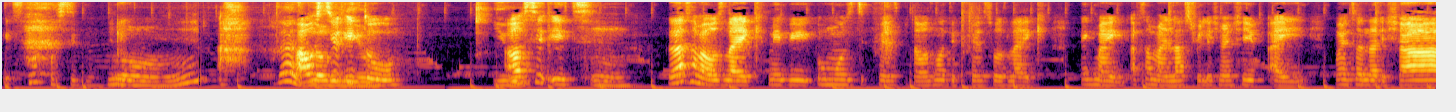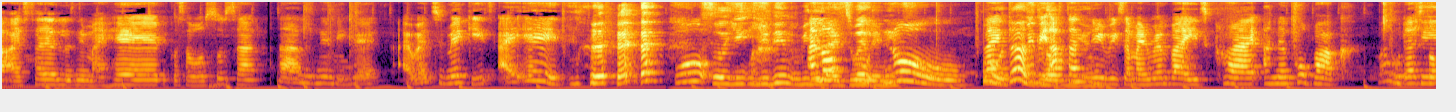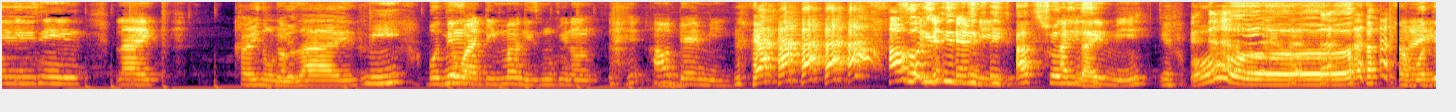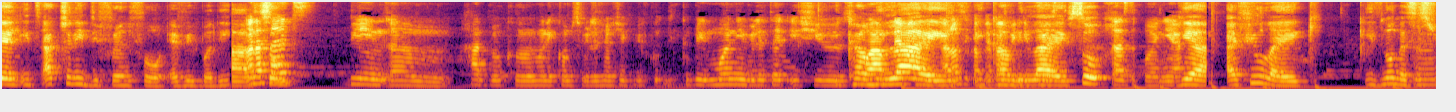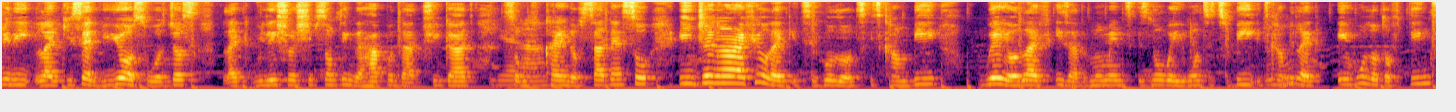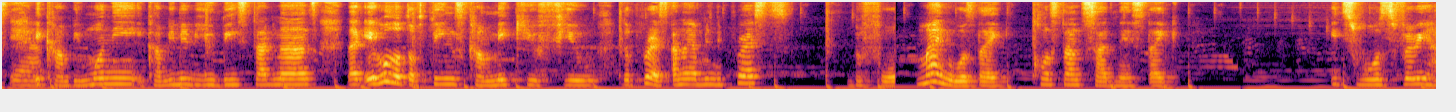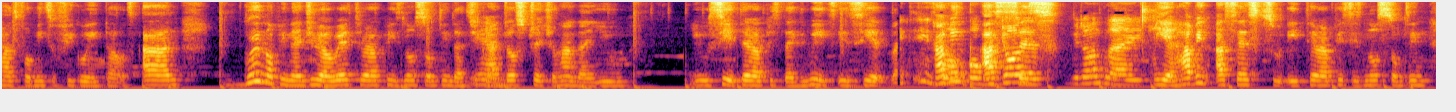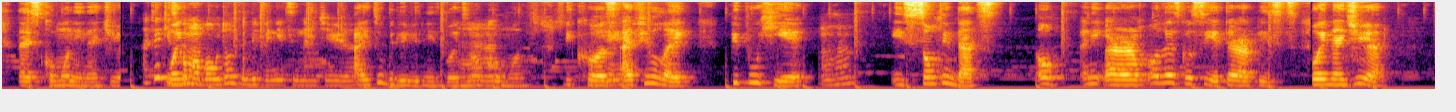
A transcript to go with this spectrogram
It's not possible. No. Mm. That's I'll still eat though. You, I'll still eat. Mm. The last time I was like maybe almost depressed, but I was not depressed. Was like I think my after my last relationship, I went under the shower. I started losing my hair because I was so sad. After losing the hair, I went to make it. I ate. Whoa. so you, you didn't really like dwell food. in it. No, like that's maybe after lovely. three weeks, I might remember it, cry, and then go back. Why would I stop eating? Like Carrying on No. your life. me, But meanwhile then, the man is moving on. How dare me? How so it, it, me? it, it's actually Have you like seen me? Yeah. Oh, but then it's actually different for everybody. Uh, and so- aside being um heartbroken when it comes to relationship, it could, it could be money related issues. it can be never been- I don't life. think I've It ever can been be depressed. life. So That's the point. Yeah. yeah, I feel like it's not necessarily like you said yours was just like relationship something that happened that triggered Yeah. some kind of sadness. So in general i feel like it's a whole lot. It can be where your life is at the moment. Is not where you want it to be. It can be like a whole lot of things. Mm-hmm. Yeah. it can be money. It can be maybe you being stagnant. Like a whole lot of things can make you feel depressed. And i have been depressed before. Mine was like constant sadness. Like it was very hard for me to figure it out and growing up in nigeria where therapy is not something that you Yeah. can just stretch your hand and you you see a therapist like the way it is here like It is, having but, but we access don't we don't like. yeah having access to a therapist is not something that is common in nigeria I think it's when- common, but we don't believe in it in Nigeria. i do believe in it but it's not Mm. common because Okay. i feel like people here mm-hmm. is something that oh any um oh let's go see a therapist but in nigeria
